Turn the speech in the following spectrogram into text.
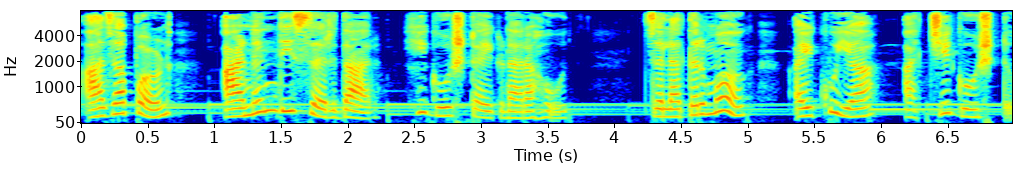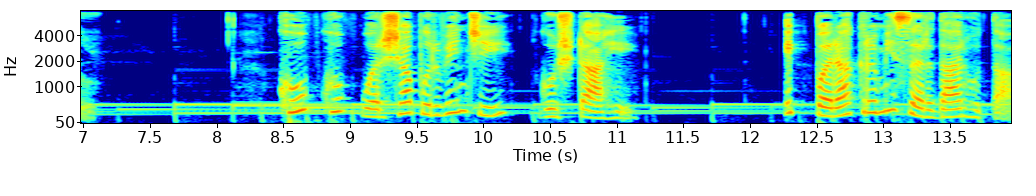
आज आपण आनंदी सरदार ही गोष्ट ऐकणार आहोत. चला तर मग ऐकूया आजची गोष्ट. खूप खूप वर्षापूर्वींची गोष्ट आहे. एक पराक्रमी सरदार होता.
